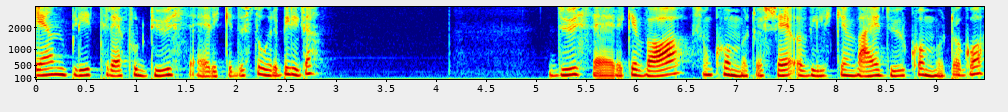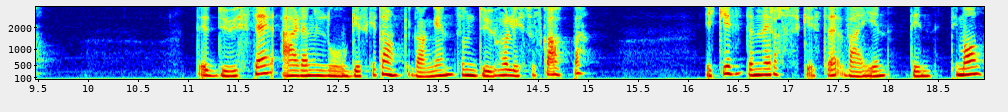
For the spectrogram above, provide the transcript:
1 blir 3, for du ser ikke det store bildet. Du ser ikke hva som kommer til å skje, og hvilken vei du kommer til å gå. Det du ser, er den logiske tankegangen som du har lyst til å skape, ikke den raskeste veien din til mål.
